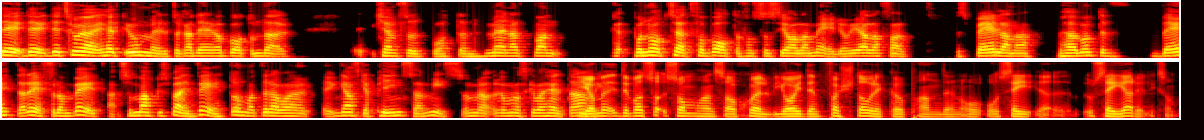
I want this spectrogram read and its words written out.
det, det, det tror jag är helt omöjligt att radera bort de där känsloutbrotten. Men att man på något sätt får bort det från sociala medier i alla fall. Spelarna behöver inte veta det, för de vet, så Marcus Berg vet om att det där var en ganska pinsam miss, om jag, om man ska vara helt ärlig. Ja, men det var så, som han sa själv, jag är den första att räcka upp handen och, och, säg, och säga det liksom.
